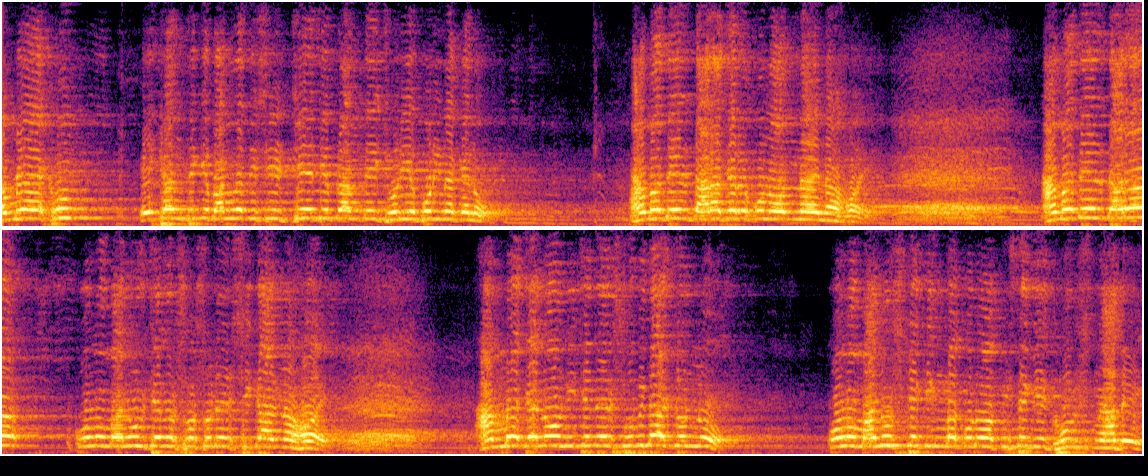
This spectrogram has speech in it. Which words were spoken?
আমরা এখন এখান থেকে বাংলাদেশের যে যে প্রান্তে ছড়িয়ে পড়ি না কেন আমাদের দ্বারা যেন কোনো অন্যায় না হয়। আমাদের দ্বারা কোনো মানুষ যেন শোষণের শিকার না হয়। আমরা যেন নিজেদের সুবিধার জন্য কোনো মানুষকে কিংবা কোনো অফিসে গিয়ে ঘুষ না দেই।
